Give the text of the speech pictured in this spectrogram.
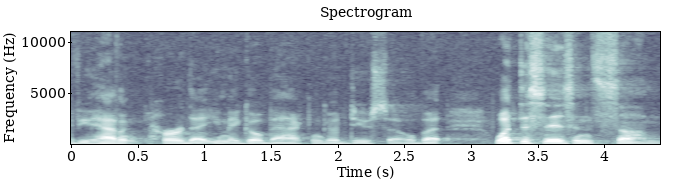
if you haven't heard that, you may go back and go do so. But what this is in sum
